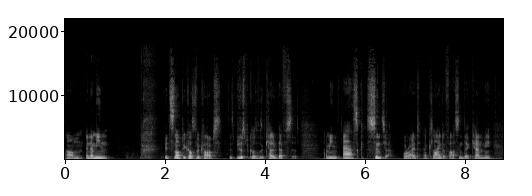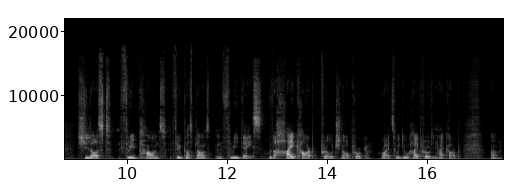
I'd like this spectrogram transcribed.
Um, and I mean, it's not because of the carbs, it's just because of the calorie deficit. I mean, ask Cynthia, all right, a client of us in the academy. She lost three pounds, three plus pounds in three days with a high carb approach in our program, right? So we do high protein, high carb. Um,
